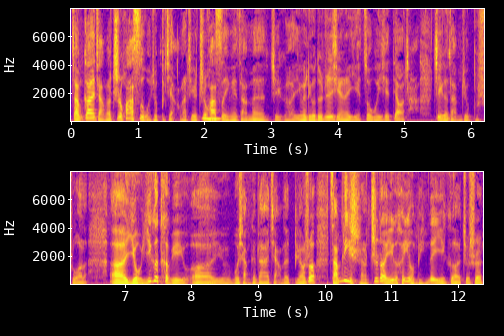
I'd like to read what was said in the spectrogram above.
咱们刚才讲到智化寺，我就不讲了。这个智化寺，因为咱们这个，因为刘德珍先生也做过一些调查，这个咱们就不说了。呃，有一个特别有呃，有我想跟大家讲的，比方说，咱们历史上知道一个很有名的一个，就是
